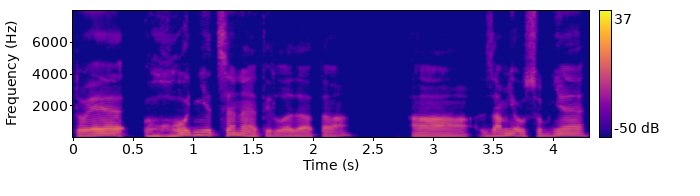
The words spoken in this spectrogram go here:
to je hodně cené tyhle data a za mě osobně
